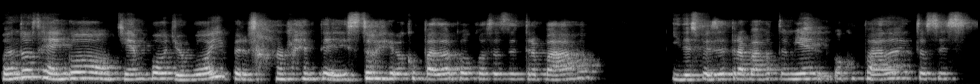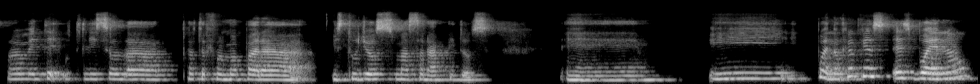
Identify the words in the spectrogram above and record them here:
Cuando tengo tiempo yo voy, pero solamente estoy ocupado con cosas de trabajo y después de trabajo también ocupada, entonces nuevamente utilizo la plataforma para estudios más rápidos. Eh, y bueno, creo que es, es bueno,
